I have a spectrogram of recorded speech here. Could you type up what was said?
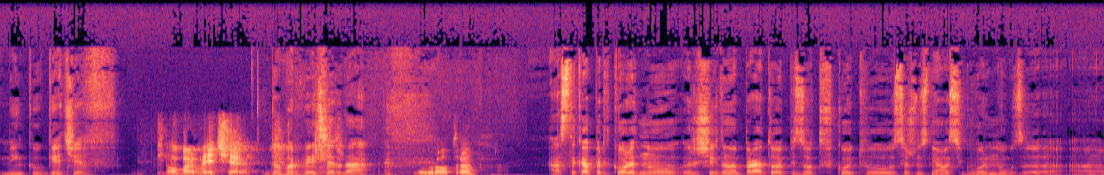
Минко Гечев. Добър вечер. Добър вечер, да. Добро утро. Аз така предколедно реших да направя този епизод, в който всъщност няма да си говорим много за, а,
